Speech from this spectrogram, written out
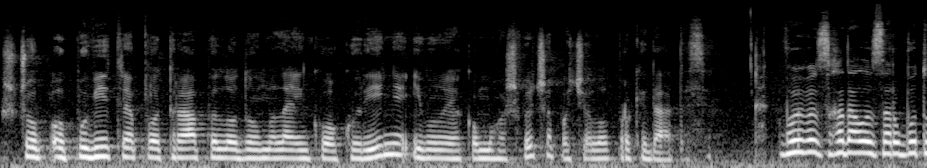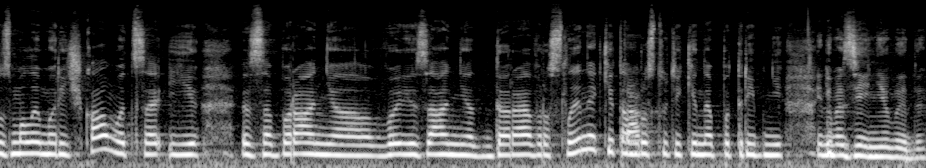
щоб повітря потрапило до маленького коріння і воно якомога швидше почало прокидатися. Ви згадали за роботу з малими річками. Це і забирання, вирізання дерев, рослин, які там Так. ростуть, які не потрібні, Інвазійні види.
